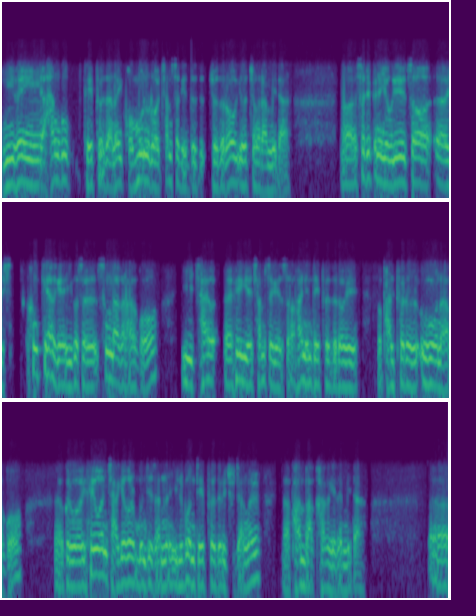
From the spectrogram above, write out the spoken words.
이 회의 한국 대표단의 고문으로 참석해 주도록 요청을 합니다. 어, 서재필은 여기서 어, 흔쾌하게 이것을 승낙을 하고 이 자, 회의에 참석해서 한인 대표들의 그 발표를 응원하고 어, 그리고 회원 자격을 문제 삼는 일본 대표들의 주장을 어, 반박하게 됩니다. 어,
